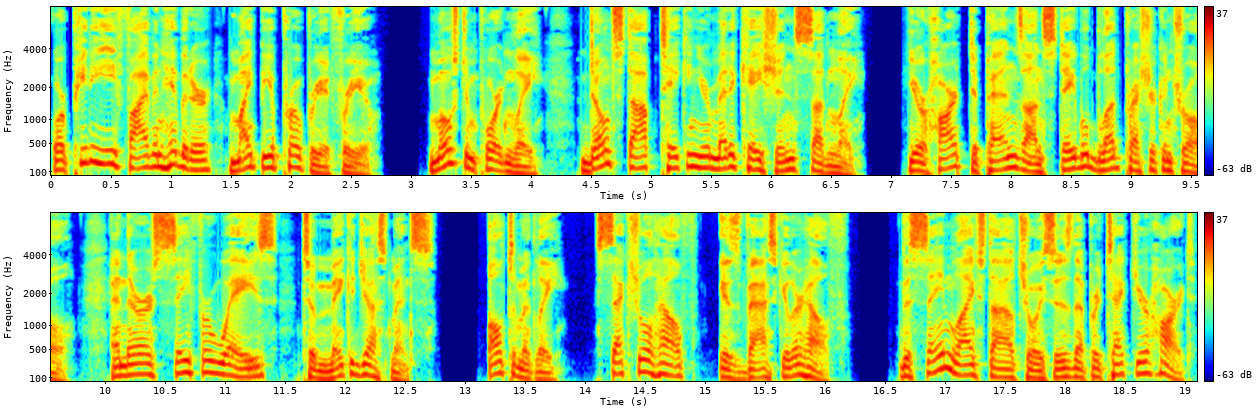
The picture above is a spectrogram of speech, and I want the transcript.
or PDE5 inhibitor might be appropriate for you. Most importantly, don't stop taking your medication suddenly. Your heart depends on stable blood pressure control, and there are safer ways to make adjustments. Ultimately, sexual health is vascular health. The same lifestyle choices that protect your heart,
